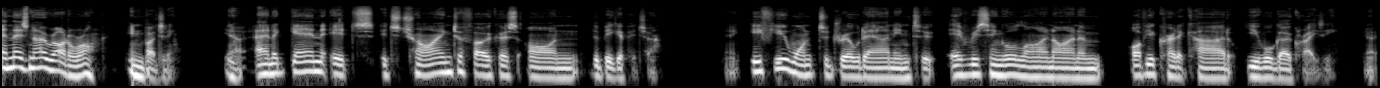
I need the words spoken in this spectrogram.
and there's no right or wrong in budgeting. You know, and again, it's it's trying to focus on the bigger picture. You know, if you want to drill down into every single line item of your credit card, you will go crazy. You know,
